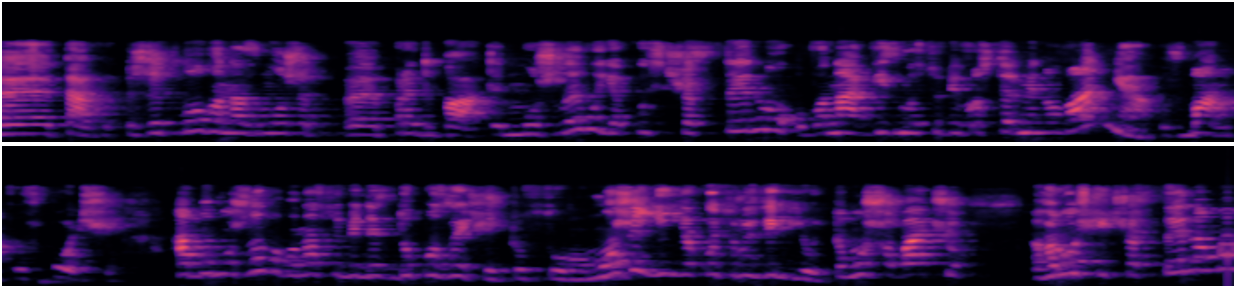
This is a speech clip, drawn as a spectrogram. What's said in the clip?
Е, так, житло вона зможе е, придбати. Можливо, якусь частину вона візьме собі в розтермінування в банку в Польщі, або можливо вона собі десь допозичить ту суму. Може, її якось розіб'ють, тому що бачу гроші частинами,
